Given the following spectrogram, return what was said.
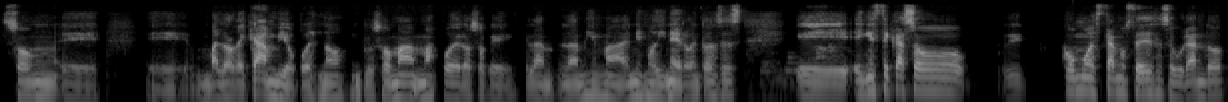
son eh, eh, un valor de cambio, pues, ¿no? Incluso más, más poderoso que, la, misma, el mismo dinero. Entonces, eh, en este caso, ¿cómo están ustedes asegurando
